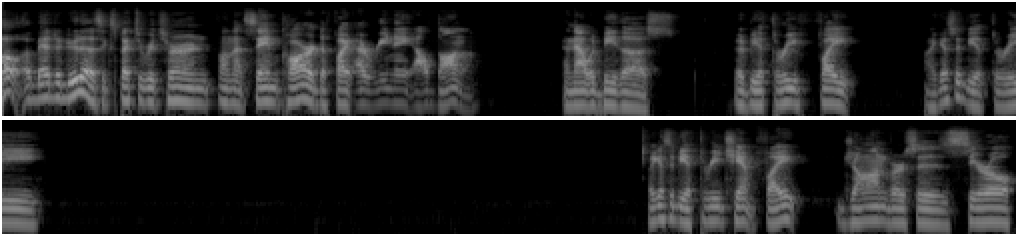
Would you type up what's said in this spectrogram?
Oh, Amanda Nunes expect to return on that same card to fight Irene Aldana, and that would be the it would be a three fight. I guess it'd be a three. I guess it'd be a three champ fight Jon versus Ciryl,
